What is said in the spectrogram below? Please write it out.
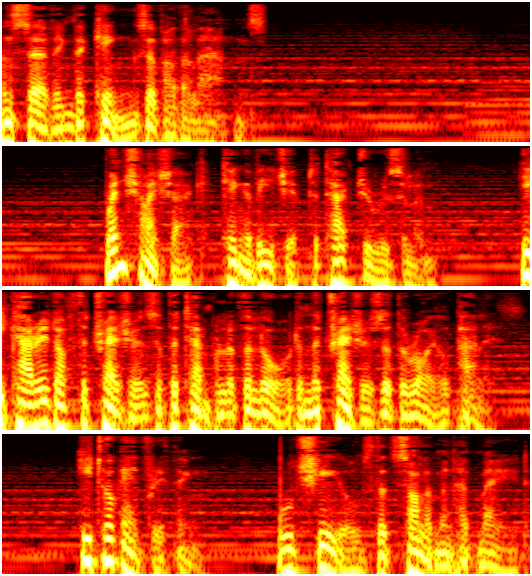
and serving the kings of other lands. When Shishak, king of Egypt, attacked Jerusalem, he carried off the treasures of the temple of the Lord and the treasures of the royal palace. He took everything, all shields that Solomon had made.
